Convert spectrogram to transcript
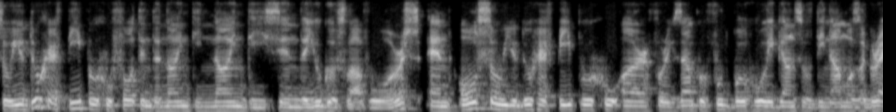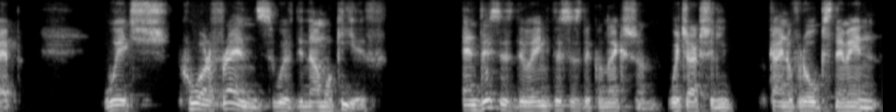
So you do have people who fought in the 1990s in the Yugoslav wars, and also you do have people who are, for example, football hooligans of Dinamo Zagreb, which who are friends with Dinamo Kiev. And this is the link, this is the connection, which actually kind of ropes them in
